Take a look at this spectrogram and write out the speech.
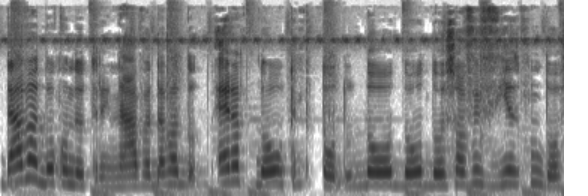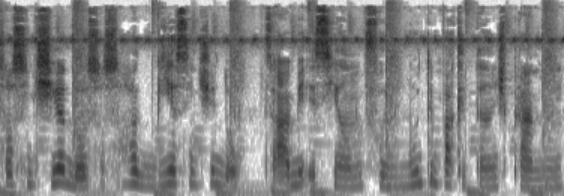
Dava dor quando eu treinava, dava dor, era dor o tempo todo, dor, dor, dor, só vivia com dor, só sentia dor, só sabia sentir dor, sabe? Esse ano foi muito impactante para mim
